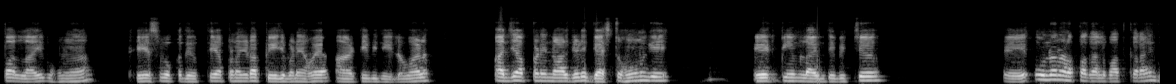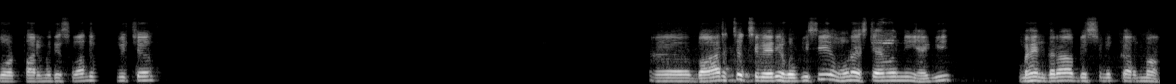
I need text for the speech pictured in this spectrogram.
ਆਪਾਂ ਲਾਈਵ ਹੋਣਾ ਫੇਸਬੁੱਕ ਦੇ ਉੱਤੇ, ਆਪਣਾ ਜਿਹੜਾ ਪੇਜ ਬਣਿਆ ਹੋਇਆ ਆਰਟੀਵੀ ਨੀਲੋਵਾਲ। ਅੱਜ ਆਪਣੇ ਨਾਲ ਜਿਹੜੇ ਗੈਸਟ ਹੋਣਗੇ 8 ਪੀਐਮ ਲਾਈਵ ਦੇ ਵਿੱਚ, ਤੇ ਉਹਨਾਂ ਨਾਲ ਆਪਾਂ ਗੱਲਬਾਤ ਕਰਾਂਗੇ ਗੋਟ ਫਾਰਮਿੰਗ ਦੇ ਸੰਬੰਧ ਵਿੱਚ। ਬਾਹਰ ਚ ਸਵੇਰੇ ਹੋ ਗਈ ਸੀ, ਹੁਣ ਇਸ ਟਾਈਮ ਨਹੀਂ ਹੈਗੀ। ਮਹਿੰਦਰਾ ਵਿਸ਼ਵਕਰਮਾ।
